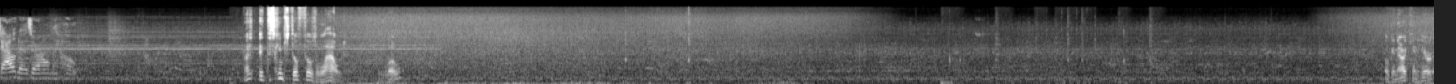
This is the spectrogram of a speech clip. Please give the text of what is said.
Dalda is our only hope. It, this game still feels loud. Low? Okay, now I can't hear it.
